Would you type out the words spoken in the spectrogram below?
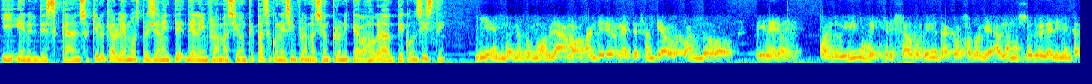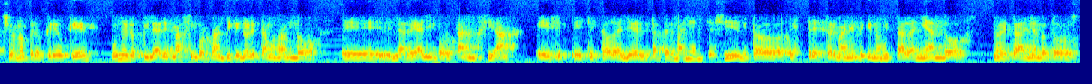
y en el descanso. Quiero que hablemos precisamente de la inflamación. ¿Qué pasa con esa inflamación crónica de bajo grado? ¿En qué consiste? Bien, bueno, como hablábamos anteriormente, Santiago, cuando, primero, cuando vivimos estresados, porque hay otra cosa, porque hablamos solo de la alimentación, ¿no? pero creo que uno de los pilares más importantes y que no le estamos dando eh, la real importancia es este estado de alerta permanente, ¿sí? el estado de estrés permanente que nos está dañando, nos está dañando a todos.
